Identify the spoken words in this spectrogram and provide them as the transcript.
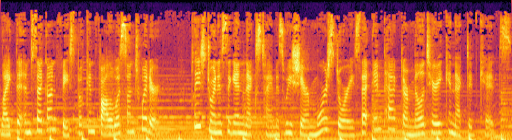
Like the MCEC on Facebook and follow us on Twitter. Please join us again next time as we share more stories that impact our military connected kids.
